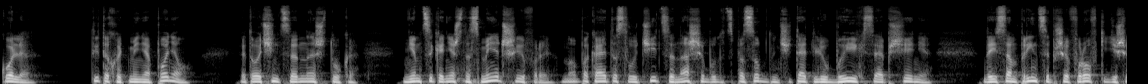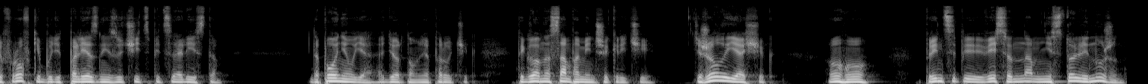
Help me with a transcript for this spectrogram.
Коля, ты-то хоть меня понял? Это очень ценная штука. Немцы, конечно, сменят шифры, но пока это случится, наши будут способны читать любые их сообщения. Да и сам принцип шифровки-дешифровки будет полезно изучить специалистам. «Да понял я», — одернул меня поручик. «Ты, главное, сам поменьше кричи. Тяжелый ящик?» «Угу. В принципе, весь он нам не столь и нужен.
